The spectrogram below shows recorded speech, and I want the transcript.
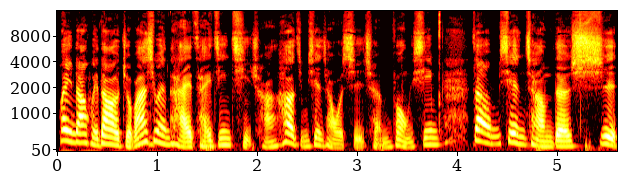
欢迎大家回到九八新闻台财经起床号节目现场，我是陈凤欣。在我们现场的是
